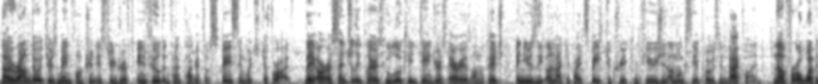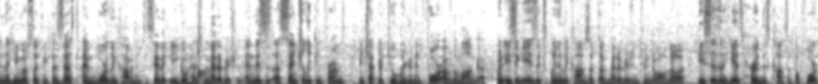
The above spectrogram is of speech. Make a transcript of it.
Now, a Raumdeuter's main function is to drift infield and find pockets of space in which to thrive. They are essentially players who locate dangerous areas on the pitch and use the unoccupied space to create confusion amongst the opposing backline. Now, for a weapon that he most likely possessed, I'm more than confident to say that Ego has Metavision, and this is essentially confirmed in chapter 204 of the manga. When Isagi is explaining the concept of Metavision to Noel Noa, he says says that he has heard this concept before,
